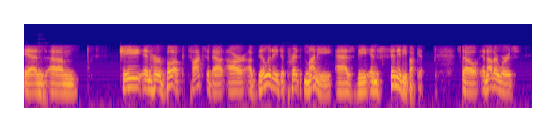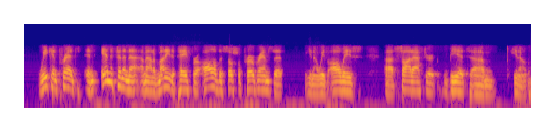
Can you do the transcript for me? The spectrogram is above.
And um, she, in her book, talks about our ability to print money as the infinity bucket. So, in other words, we can print an infinite amount of money to pay for all of the social programs that you know we've always uh, sought after, be it um, you know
